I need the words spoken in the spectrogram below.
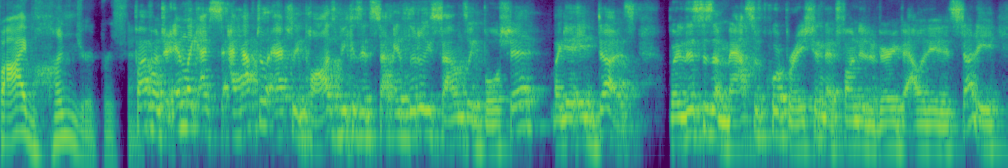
500%. 500. And like, I, I have to actually pause because it's, it literally sounds like bullshit. Like it, it does. But this is a massive corporation that funded a very validated study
